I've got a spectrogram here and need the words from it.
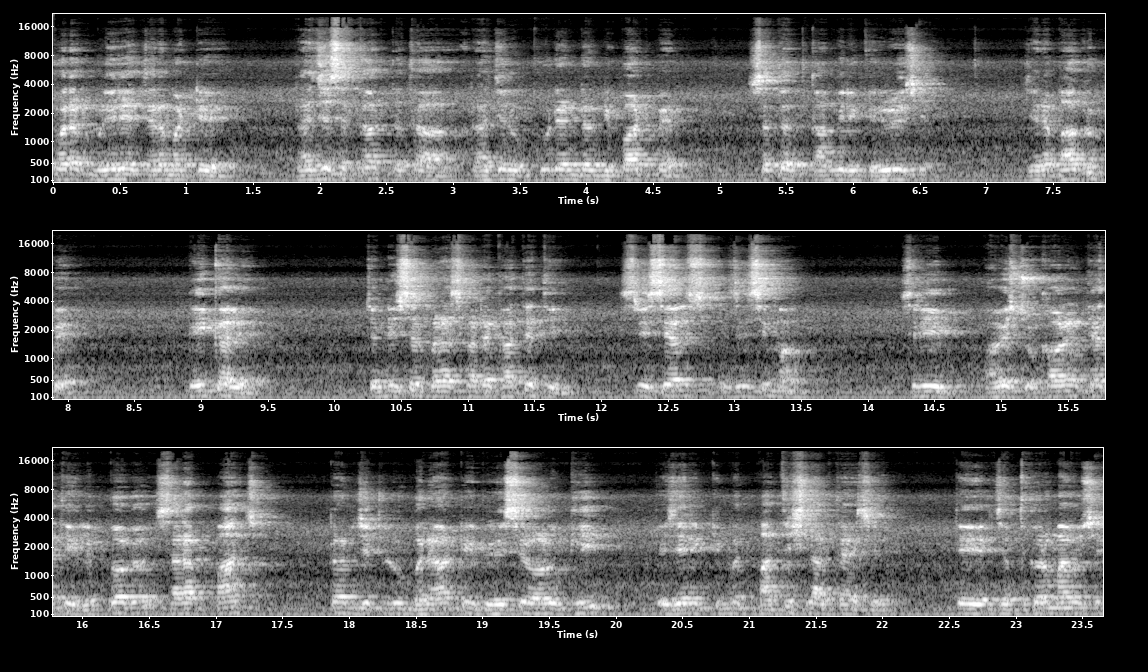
ખોરાક મળી રહે તેના માટે રાજ્ય સરકાર તથા રાજ્યનું ફૂડ એન્ડ ડ્રગ ડિપાર્ટમેન્ટ સતત કામગીરી કરી રહ્યું છે. જેના ભાગરૂપે ગઈકાલે ચંડીસર બનાસકાંઠા ખાતેથી શ્રી સેલ્સ એજન્સીમાં શ્રી ભાવેશ ચોખાવાને ત્યાંથી લગભગ સાડા પાંચ ટન જેટલું બનાવટી ભેળસેળવાળું ઘી કે જેની કિંમત પાંત્રીસ લાખ થાય છે તે જપ્ત કરવામાં આવ્યું છે.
